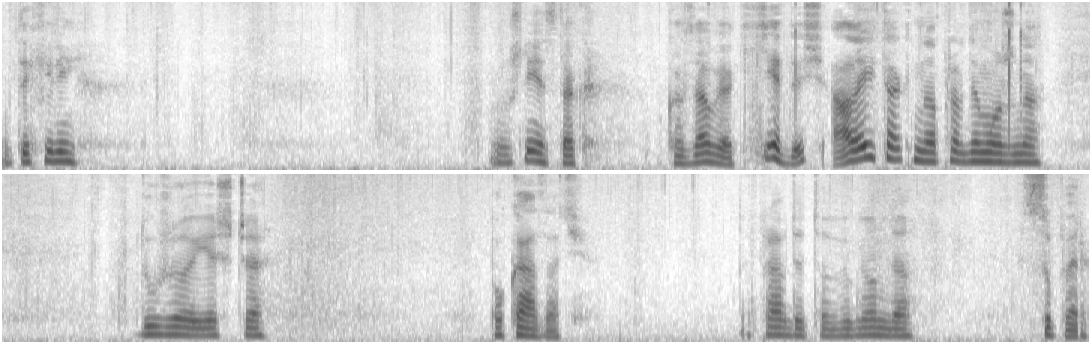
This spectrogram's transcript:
W tej chwili no już nie jest tak okazały jak kiedyś, ale i tak naprawdę można dużo jeszcze pokazać. Naprawdę to wygląda super.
